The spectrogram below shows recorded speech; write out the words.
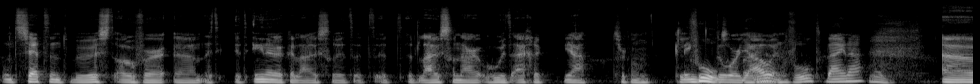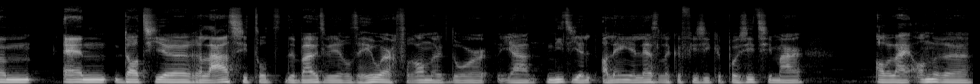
ontzettend bewust over ehm, het, het innerlijke luisteren, het, het, het, het luisteren naar hoe het eigenlijk ja, soort van klinkt Voelt door jou bijna. en voelt bijna. Ehm, en dat je relatie tot de buitenwereld heel erg verandert door ja, niet je, alleen je letterlijke fysieke positie, maar allerlei andere.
